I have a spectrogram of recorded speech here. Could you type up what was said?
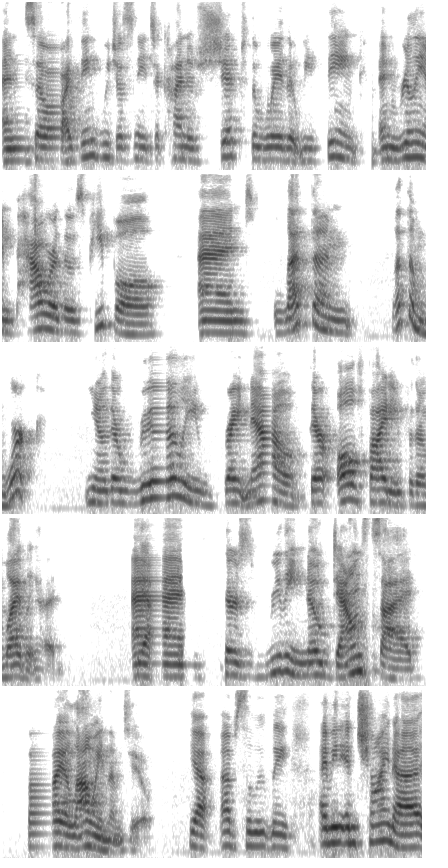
And so I think we just need to kind of shift the way that we think and really empower those people and let them let them work. You know, they're really right now, they're all fighting for their livelihood. And yeah. There's really no downside by allowing them to. Yeah, absolutely. I mean, in China,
